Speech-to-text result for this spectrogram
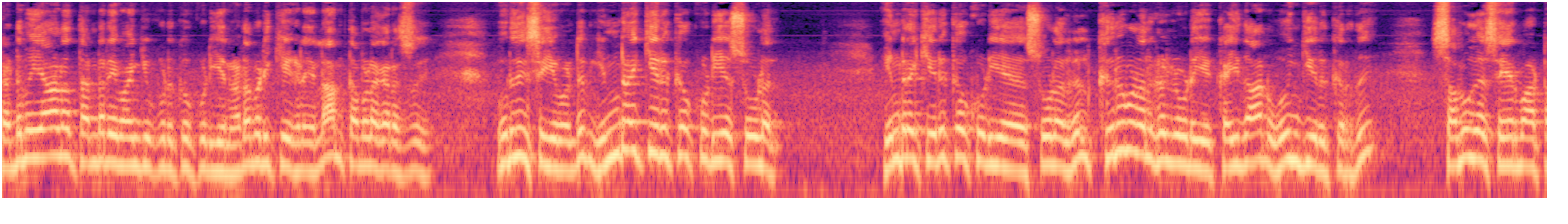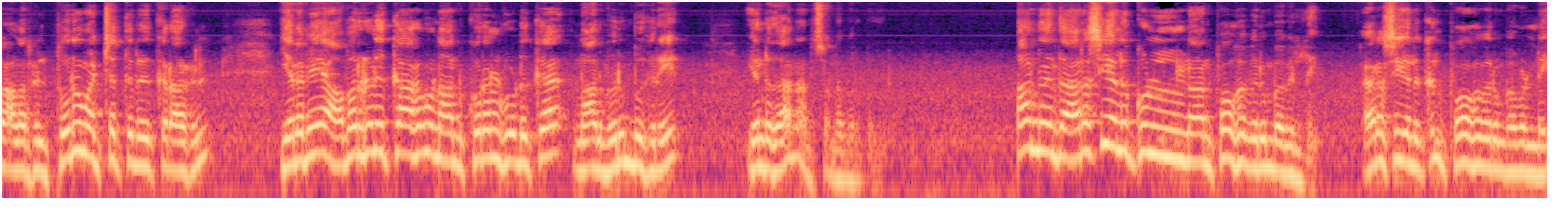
கடுமையான தண்டனை வாங்கி கொடுக்கக்கூடிய நடவடிக்கைகளை எல்லாம் தமிழக அரசு உறுதி செய்ய வேண்டும். இன்றைக்கு இருக்கக்கூடிய சூழல் இன்றைக்கு இருக்கக்கூடிய சூழல்கள் கிரிமினல்களுடைய கைதான் ஓங்கி இருக்கிறது. சமூக செயற்பாட்டாளர்கள் பெரும் அச்சத்தில் இருக்கிறார்கள். எனவே அவர்களுக்காகவும் நான் குரல் கொடுக்க நான் விரும்புகிறேன் என்று தான் நான் சொல்ல விரும்புகிறேன். நான் இந்த அரசியலுக்குள் நான் போக விரும்பவில்லை. அரசியலுக்குள் போக விரும்பவில்லை.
